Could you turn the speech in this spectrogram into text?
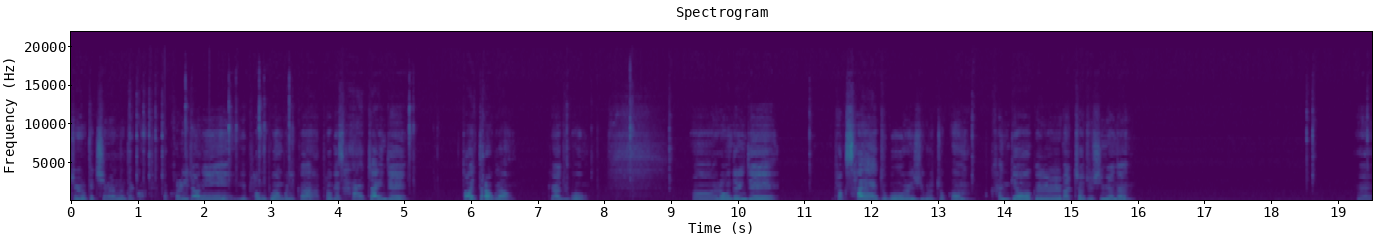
대충 이렇게 치면 될 것 같아요. 컬리전이 이게 벽 모양 보니까 벽에 살짝 이제 떠 있더라고요. 그래가지고 어, 여러분들 이제 벽 사이에 두고 이런 식으로 조금 간격을 맞춰 주시면은 네.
